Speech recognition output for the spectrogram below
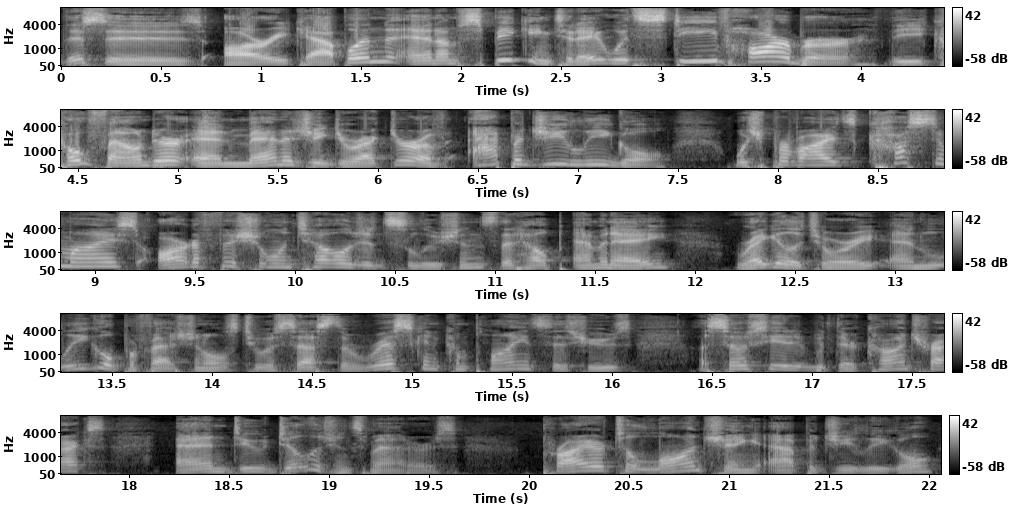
This is Ari Kaplan, and I'm speaking today with Steve Harber, the co founder and managing director of Apogee Legal, which provides customized artificial intelligence solutions that help M&A, regulatory, and legal professionals to assess the risk and compliance issues associated with their contracts and due diligence matters. Prior to launching Apogee Legal,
